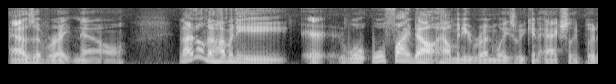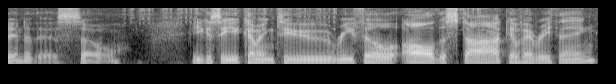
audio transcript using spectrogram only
as of right now. And I don't know how many er, we'll we'll find out how many runways we can actually put into this. So you can see coming to refill all the stock of everything.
